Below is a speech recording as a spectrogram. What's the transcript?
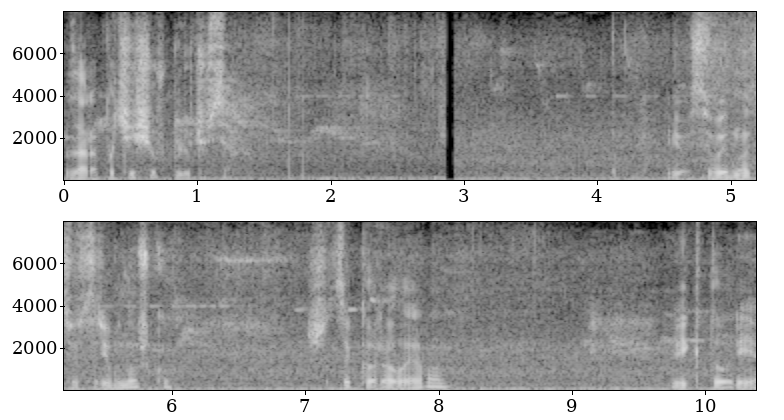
Зараз почищу, включуся. Так, і ось видно цю срібнушку, що це королева Вікторія.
